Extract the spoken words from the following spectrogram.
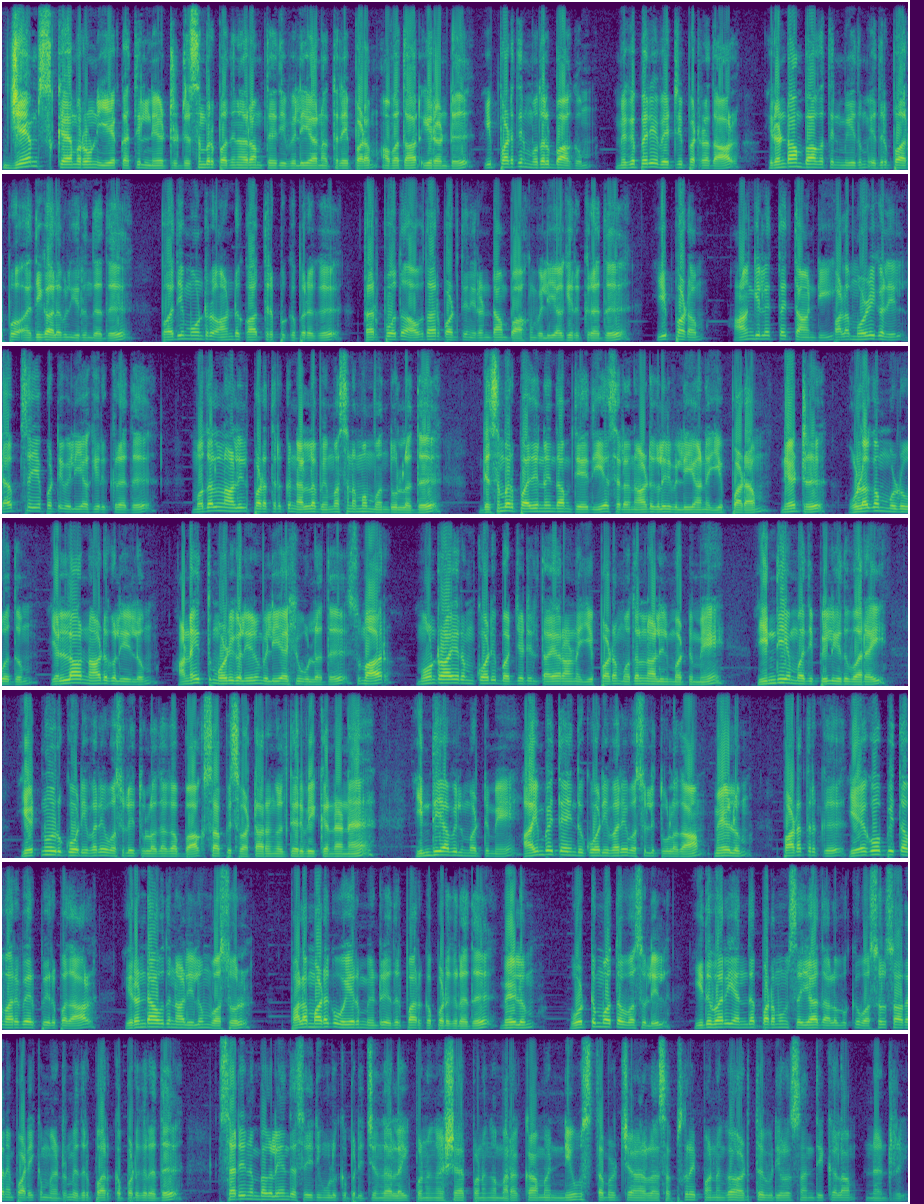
James Cameron இயக்கத்தில் நேற்று December பதினாறாம் தேதி வெளியான திரைப்படம் அவதார் இரண்டு. இப்படத்தின் முதல் பாகம் மிகப்பெரிய வெற்றி பெற்றதால் இரண்டாம் பாகத்தின் மீதும் எதிர்பார்ப்பு அதிக அளவில் இருந்தது. பதிமூன்று ஆண்டு காத்திருப்புக்கு பிறகு தற்போது அவதார் படத்தின் இரண்டாம் பாகம் வெளியாகி இருக்கிறது இப்படம் ஆங்கிலத்தை தாண்டி பல மொழிகளில் டப் செய்யப்பட்டு வெளியாகி இருக்கிறது முதல் நாளில் படத்திற்கு நல்ல விமர்சனமும் வந்துள்ளது. டிசம்பர் பதினைந்தாம் தேதியே சில நாடுகளில் வெளியான இப்படம் நேற்று உலகம் முழுவதும் எல்லா நாடுகளிலும் அனைத்து மொழிகளிலும் வெளியாகி உள்ளது. சுமார் மூன்றாயிரம் கோடி பட்ஜெட்டில் தயாரான இப்படம் முதல் நாளில் மட்டுமே இந்திய மதிப்பில் இதுவரை எட்நூறு கோடி வரை வசூலித்துள்ளதாக பாக்ஸ் ஆபீஸ் வட்டாரங்கள் தெரிவிக்கின்றன. இந்தியாவில் மட்டுமே ஐம்பத்தி ஐந்து கோடி வரை வசூலித்துள்ளதாம். மேலும் படத்திற்கு ஏகோபித்த வரவேற்பு இருப்பதால் இரண்டாவது நாளிலும் வசூல் பல மடங்கு உயரும் என்று எதிர்பார்க்கப்படுகிறது. மேலும் ஒட்டுமொத்த வசூலில் இதுவரை எந்த படமும் செய்யாத அளவுக்கு வசூல் சாதனை படைக்கும் என்றும் எதிர்பார்க்கப்படுகிறது. சரி நம்பர்களே இந்த செய்தி உங்களுக்கு பிடிச்சிருந்தா லைக் பண்ணுங்கள் ஷேர் பண்ணுங்கள் மறக்காமல் நியூஸ் தமிழ் சேனலை சப்ஸ்கிரைப் பண்ணுங்க. அடுத்த வீடியோவில் சந்திக்கலாம். நன்றி.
